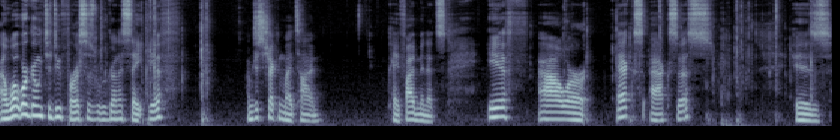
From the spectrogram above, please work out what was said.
And what we're going to do first is we're going to say if, I'm just checking my time. Okay, five minutes. If our x-axis is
